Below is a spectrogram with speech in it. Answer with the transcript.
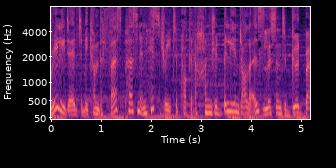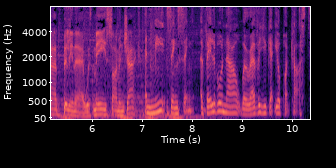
really did to become the first person in history to pocket $100 billion, listen to Good Bad Billionaire with me, Simon Jack. And me, Zing Tsjeng. Available now wherever you get your podcasts.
